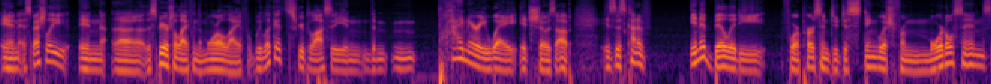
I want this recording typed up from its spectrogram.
and especially in uh, the spiritual life and the moral life, we look at scrupulosity in the m- primary way it shows up is this kind of inability for a person to distinguish from mortal sins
